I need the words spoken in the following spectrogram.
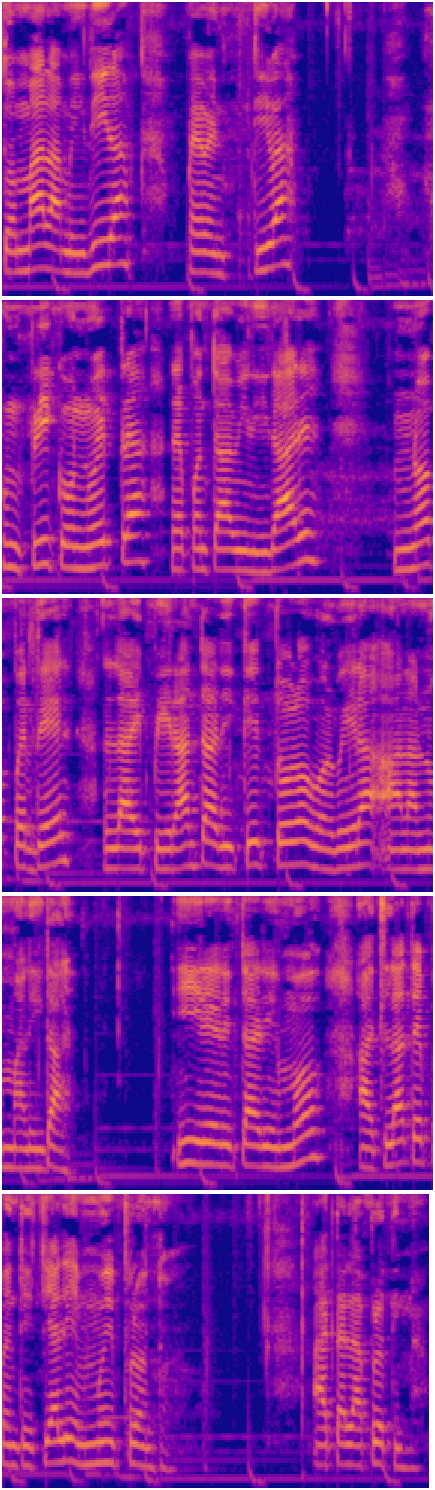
tomar la medida preventiva, cumplir con nuestras responsabilidades, no perder la esperanza de que todo volverá a la normalidad. Y regresaremos a clases muy pronto. Hasta la próxima.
